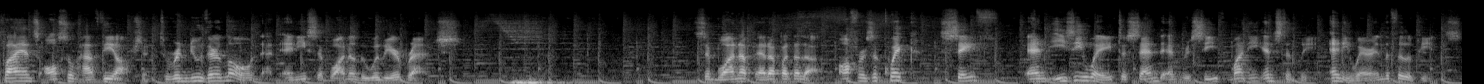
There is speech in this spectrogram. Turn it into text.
Clients also have the option to renew their loan at any Cebuana Lhuillier branch. Cebuana Pera Padala offers a quick, safe, and easy way to send and receive money instantly anywhere in the Philippines.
